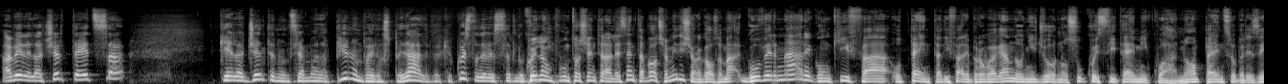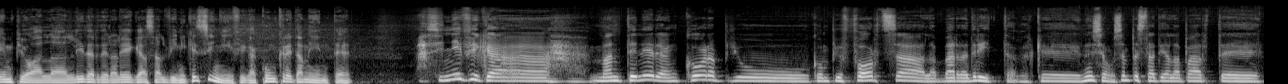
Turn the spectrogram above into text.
avere la certezza che la gente non si ammala più e non va in ospedale, perché questo deve essere l'obiettivo. Quello è un punto centrale. Senta, Boccia, mi dice una cosa, ma governare con chi fa o tenta di fare propaganda ogni giorno su questi temi qua, no? Penso per esempio al leader della Lega Salvini, che significa concretamente? Significa mantenere ancora più, con più forza la barra dritta, perché noi siamo sempre stati alla parte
